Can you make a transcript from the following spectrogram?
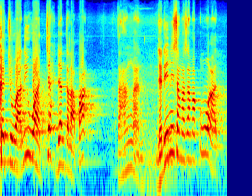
Kecuali wajah dan telapak tangan. Jadi ini sama-sama kuat.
